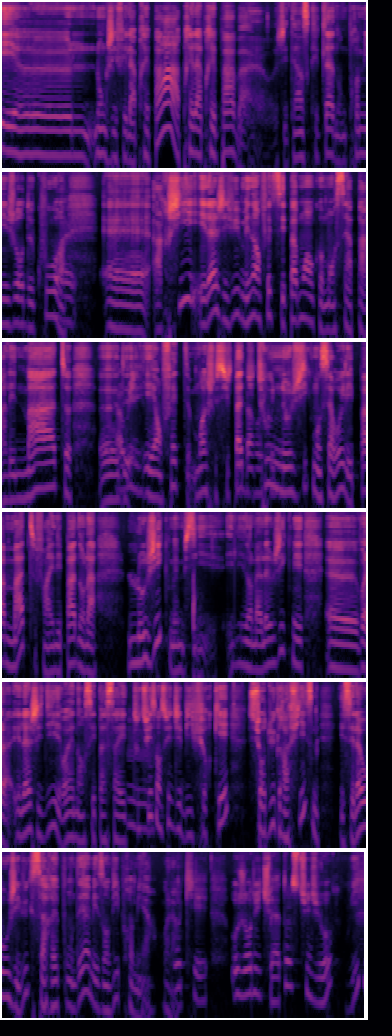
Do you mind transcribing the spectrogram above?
Et euh, donc j'ai fait la prépa. Après la prépa, bah, j'étais inscrite là, donc premier jour de cours euh, archi. Et là j'ai vu, mais non en fait c'est pas moi. On commençait à parler de maths. Ah et en fait moi je suis pas du tout une logique. Mon cerveau il est pas maths. Enfin il n'est pas dans la logique, même si il est dans la logique. Mais voilà. Et là j'ai dit ouais non c'est pas ça. Et tout de hmm. suite ensuite j'ai bifurqué sur du graphisme. Et c'est là où j'ai j'ai vu que ça répondait à mes envies premières. Voilà. Aujourd'hui, tu es à ton studio. Oui.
